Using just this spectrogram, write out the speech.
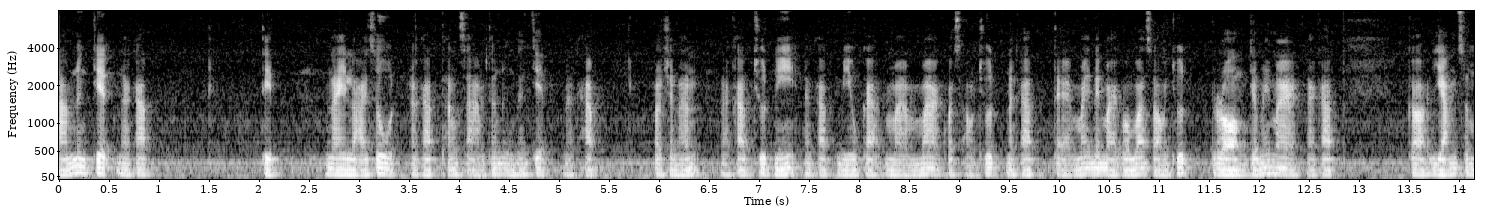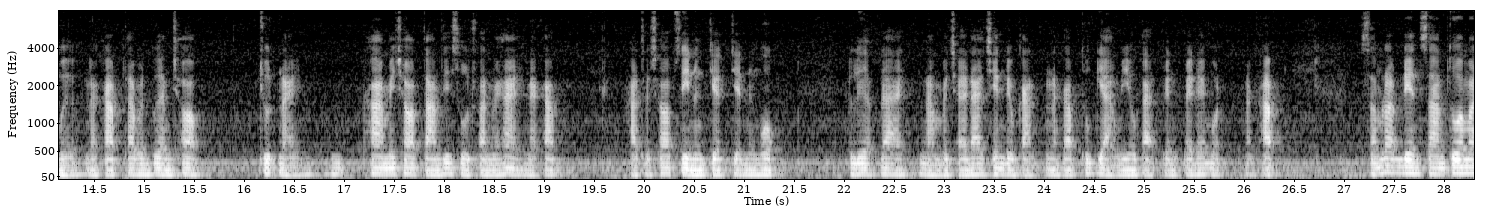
317 นะครับ ติดในหลายสูตรนะครับทั้ง 3 ทั้ง 1 ทั้ง 7 นะครับ เพราะฉะนั้นนะครับชุดนี้นะครับมีโอกาสมามากกว่า 2 ชุดนะครับ แต่ไม่ได้หมายความว่า 2 ชุดรองจะไม่มานะครับ ก็ย้ำเสมอนะครับ ถ้าเพื่อนๆชอบชุดไหน ถ้าไม่ชอบตามที่สูตรฟันไว้ให้นะครับ อาจจะชอบ 417 716 เลือกได้นำไปใช้ได้เช่นเดียวกันนะครับ ทุกอย่างมีโอกาสเป็นไปได้หมดนะครับสำหรับเด่น3 ตัวมา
